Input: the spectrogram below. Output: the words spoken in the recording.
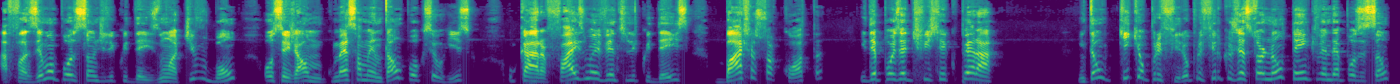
a fazer uma posição de liquidez num ativo bom, ou seja, começa a aumentar um pouco seu risco. O cara faz um evento de liquidez, baixa sua cota e depois é difícil recuperar. Então, o que, que eu prefiro? Eu prefiro que o gestor não tenha que vender a posição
